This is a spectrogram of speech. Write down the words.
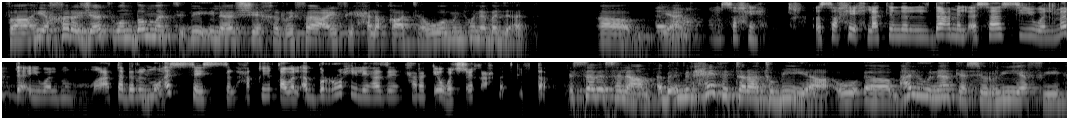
فهي خرجت وانضمت إلى الشيخ الرفاعي في حلقاته ومن هنا بدأت. آه، يعني نعم، صحيح. صحيح لكن الدعم الأساسي والمبدئي واعتبر المؤسس الحقيقة والأب الروحي لهذه الحركة هو الشيخ أحمد كفتار. أستاذة سلام من حيث التراتبية آه، هل هناك سرية في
